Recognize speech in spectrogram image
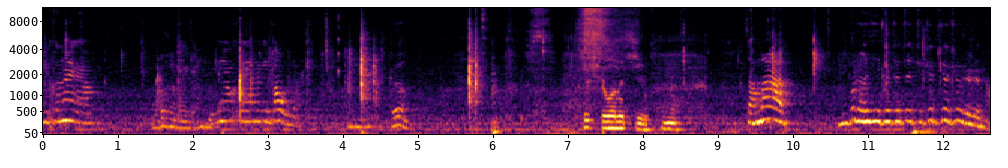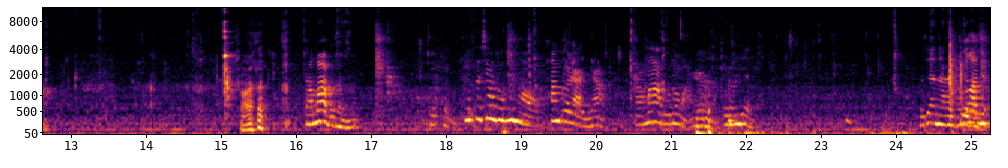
你喝那个呀？我不喝那个。你要喝，让他给你倒出来。不用。就吃我那鸡。嗯。咱妈你不生气，这这这这这这就是这啥？啥呀？咱妈不生气，那他像周俊涛，他哥俩一样，咋骂都那玩意儿。不生气。我现在还我总感觉，觉得，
